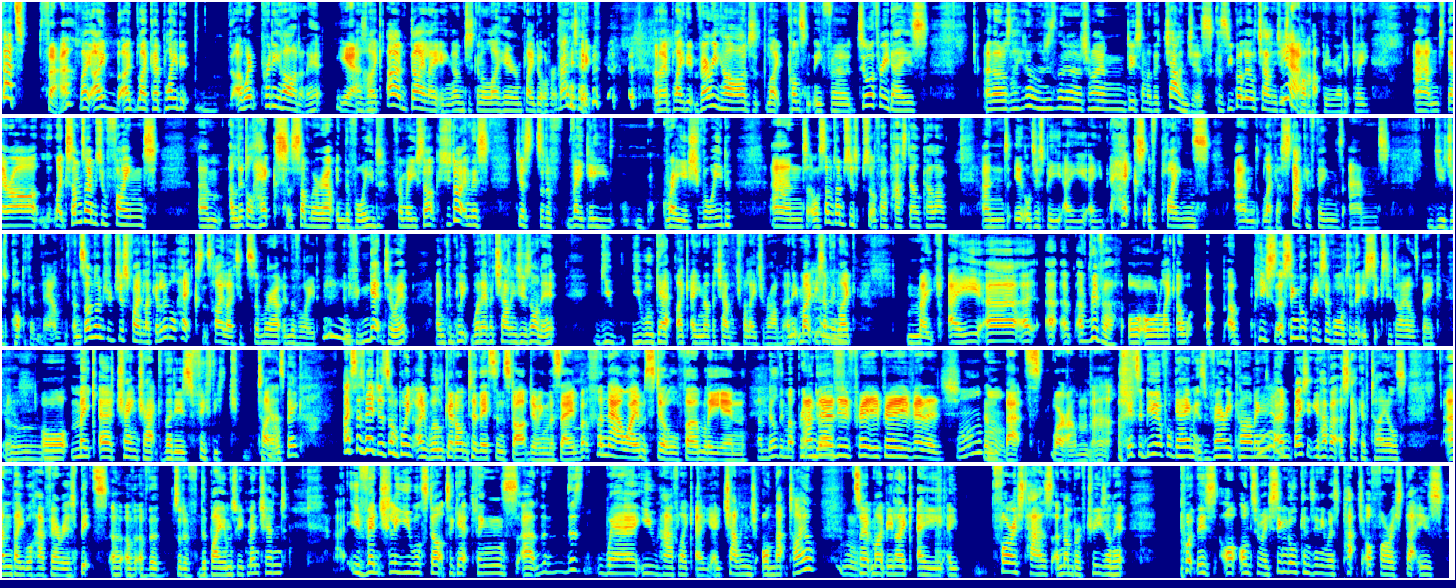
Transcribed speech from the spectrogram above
that's fair. Like I, I like I played it. I went pretty hard on it. Yeah. I was like, I'm dilating. I'm just gonna lie here and play Dorfromantik. and I played it very hard, like constantly for two or three days. And then I was like, you know, I'm just gonna try and do some of the challenges because you've got little challenges Yeah. that pop up periodically, and there are like sometimes you'll find um, a little hex somewhere out in the void from where you start because you start in this just sort of vaguely greyish void, and or sometimes just sort of a pastel color, and it'll just be a a hex of planes and like a stack of things and you just pop them down. And sometimes you just find like a little hex that's highlighted somewhere out in the void. And if you can get to it and complete whatever challenge is on it you you will get like another challenge for later on. And it might be something Mm. like make a uh, a, a a river or or like a, a a piece a single piece of water that is 60 tiles big Ooh. or make a train track that is 50 t- tiles big I suspect at some point I will get onto this and start doing the same, but for now I'm still firmly in. i'm building my pretty I'm dwarf. building a pretty, pretty village. Mhm. And that's where I'm at. It's a beautiful game. It's very calming, Yeah. and basically you have a, a stack of tiles, and they will have various bits of, of, of the sort of the biomes we've mentioned. Uh, Eventually, you will start to get things uh, th- this, where you have like a, a challenge on that tile. Hmm. So it might be like a a forest has a number of trees on it. Put this o- onto a single continuous patch of forest that is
